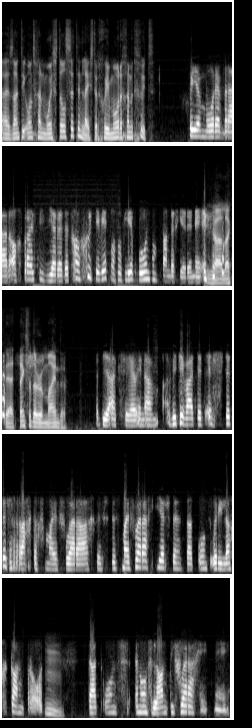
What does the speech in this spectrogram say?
Uh, Zanti, ons gaan mooi stil sit en luister. Goeiemôre, gaan dit goed? Goeiemôre Brad. Ag prys die Here. Dit gaan goed. Jy weet ons ons leef bo ons omstandighede, nê. Nee. Ja, I like that. Thanks for the reminder. Ja, ek sê jou en um, weet jy wat dit is? Dit is regtig vir my voorreg. Dis dis my voorreg eerstens dat ons oor die lig kan praat. Mm. Dat ons in ons land die voorreg het, nê. Nee.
